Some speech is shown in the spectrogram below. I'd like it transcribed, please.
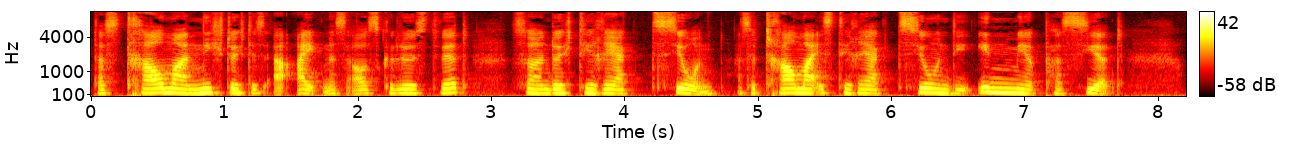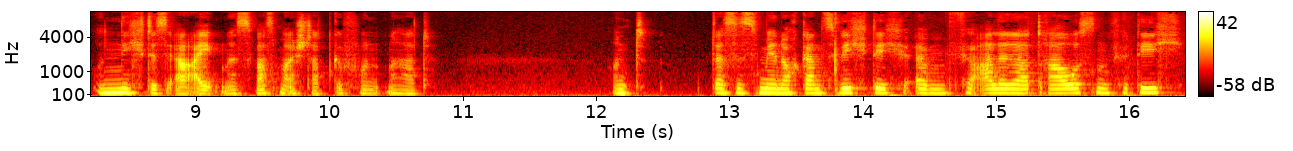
dass Trauma nicht durch das Ereignis ausgelöst wird, sondern durch die Reaktion. Also Trauma ist die Reaktion, die in mir passiert und nicht das Ereignis, was mal stattgefunden hat. Und das ist mir noch ganz wichtig ähm, für alle da draußen, für dich,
